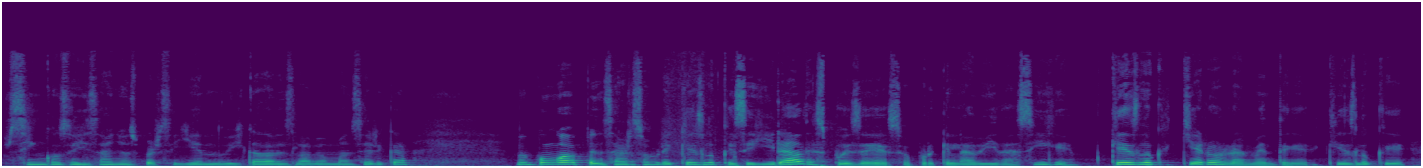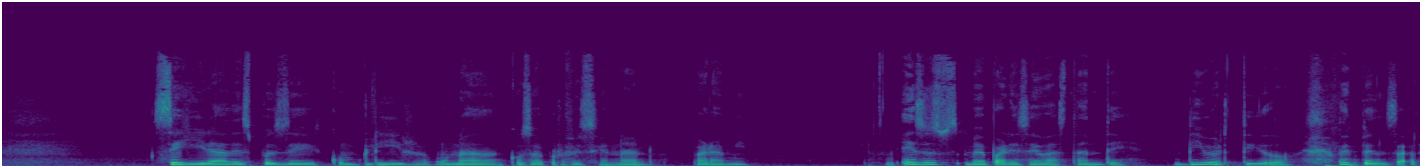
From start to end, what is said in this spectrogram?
cinco o seis años persiguiendo y cada vez la veo más cerca, me pongo a pensar sobre qué es lo que seguirá después de eso, porque la vida sigue. ¿Qué es lo que quiero realmente? ¿Qué es lo que seguirá después de cumplir una cosa profesional para mí. Eso me parece bastante divertido de pensar.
